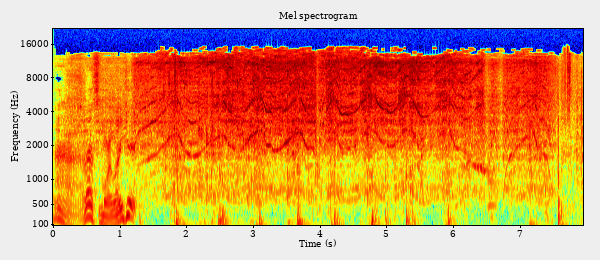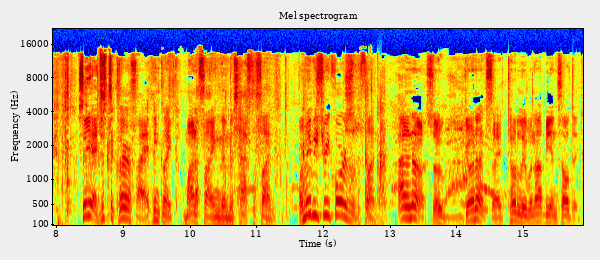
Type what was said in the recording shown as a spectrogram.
Ah, that's more like it. So yeah, just to clarify, I think like modifying them is half the fun. Or maybe three quarters of the fun. I don't know, so go nuts, I totally will not be insulted.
